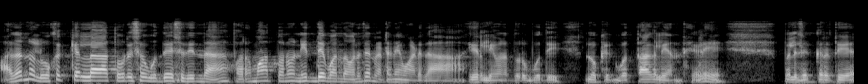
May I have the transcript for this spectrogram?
ಅದನ್ನು ಲೋಕಕ್ಕೆಲ್ಲ ತೋರಿಸುವ ಉದ್ದೇಶದಿಂದ ಪರಮಾತ್ಮನು ನಿದ್ದೆ ಬಂದವನಂತೆ ನಟನೆ ಮಾಡಿದ. ಇರಲಿ ಅವನ ದುರ್ಬುದ್ಧಿ ಲೋಕಕ್ಕೆ ಗೊತ್ತಾಗಲಿ ಅಂತ ಹೇಳಿ ಬಲಿಚಕ್ರವರ್ತಿಯ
